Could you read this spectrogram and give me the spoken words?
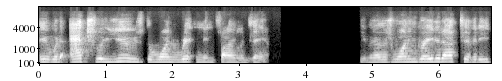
it would actually use the one written in final exam. Even though there's one in graded activity,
